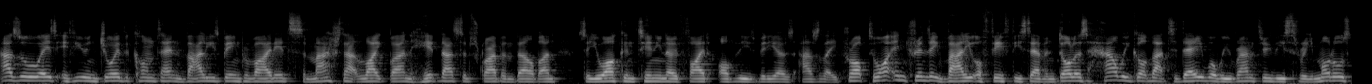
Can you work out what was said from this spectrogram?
As always, if you enjoy the content, values being provided, smash that like button, hit that subscribe and bell button so you are continually notified of these videos as they drop. So our intrinsic value of $57, how we got that today? Well, we ran through these three models.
